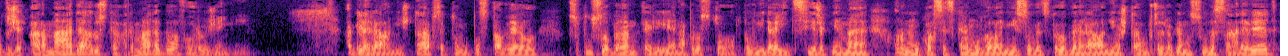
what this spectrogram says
Protože armáda, ruská armáda byla v ohrožení. A generální štáb se k tomu postavil způsobem, který je naprosto odpovídající, řekněme, onomu klasickému velení sovětského generálního štábu před rokem 89.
